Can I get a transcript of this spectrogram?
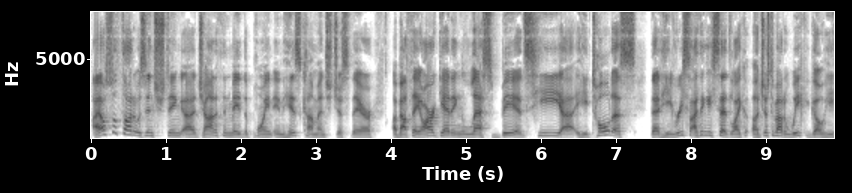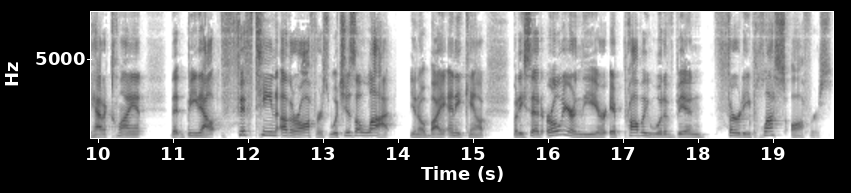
I also thought it was interesting. Uh, Jonathan made the point in his comments just there about they are getting less bids. He uh, he told us that he recently, I think he said like uh, just about a week ago, he had a client that beat out 15 other offers, which is a lot you know, by any count. But he said earlier in the year, it probably would have been 30 plus offers.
